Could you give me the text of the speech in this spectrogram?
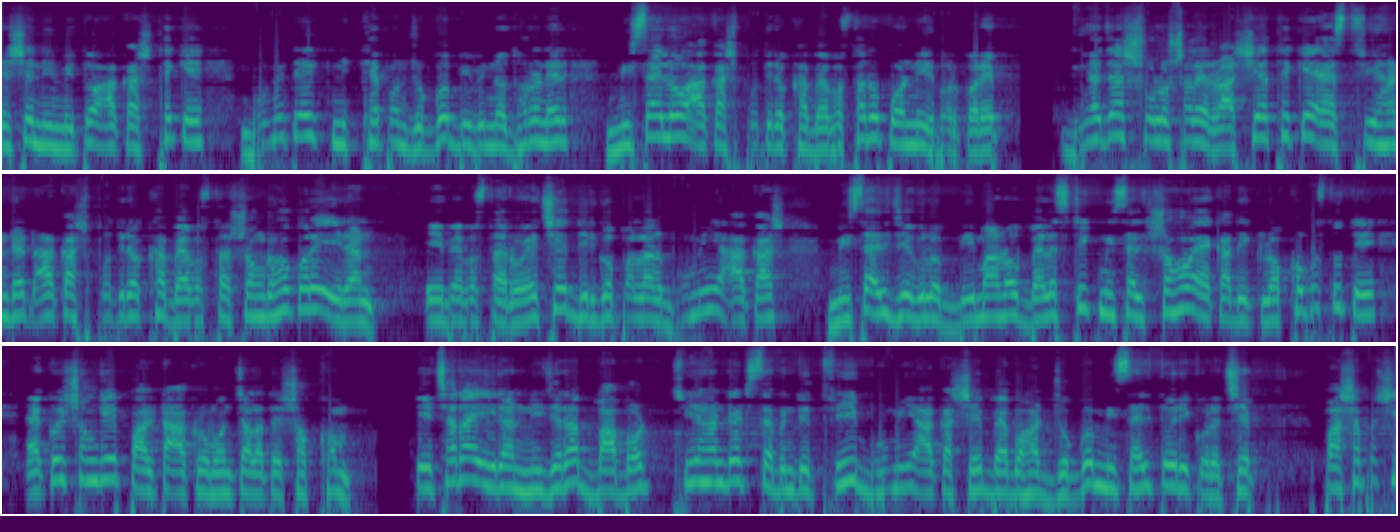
দেশে নির্মিত আকাশ থেকে ভূমিতে নিক্ষেপণযোগ্য বিভিন্ন ধরনের মিসাইল ও আকাশ প্রতিরক্ষা ব্যবস্থার উপর নির্ভর করে। দুই হাজার ষোলো সালে রাশিয়া থেকে এস থ্রি হান্ড্রেড আকাশ প্রতিরক্ষা ব্যবস্থা সংগ্রহ করে ইরান। এই ব্যবস্থা রয়েছে দীর্ঘপাল্লার ভূমি, আকাশ, মিসাইল যেগুলো বিমান ও ব্যালিস্টিক মিসাইল সহ একাধিক লক্ষ্যবস্তুতে একই সঙ্গে পাল্টা আক্রমণ চালাতে সক্ষম। এছাড়া ইরান নিজেরা Bavar three hundred seventy three ভূমি আকাশে ব্যবহারযোগ্য মিসাইল তৈরি করেছে। পাশাপাশি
